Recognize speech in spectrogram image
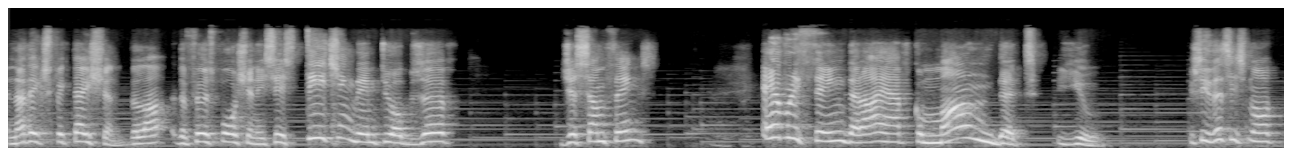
another expectation, the, la- the first portion, he says, teaching them to observe just some things, everything that I have commanded you. You see, this is not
